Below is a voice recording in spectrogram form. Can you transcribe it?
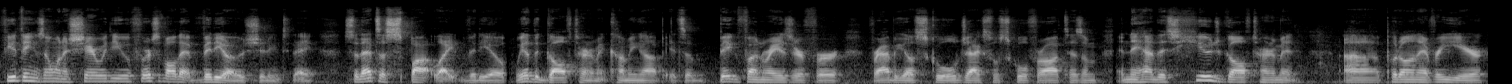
Few things I want to share with you. First of all, that video I was shooting today. So that's a spotlight video. We have the golf tournament coming up. It's a big fundraiser for for Abigail School, Jacksonville School for Autism, and they have this huge golf tournament uh, put on every year,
